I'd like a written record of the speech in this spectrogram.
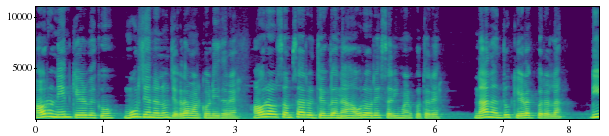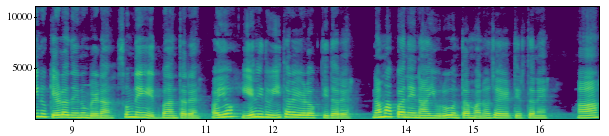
ಅವ್ರನ್ನೇನು ಕೇಳಬೇಕು? ಮೂರು ಜನನೂ ಜಗಳ ಮಾಡ್ಕೊಂಡಿದ್ದಾರೆ. ಅವ್ರವ್ರ ಸಂಸಾರದ ಜಗಳನ ಅವರವರೇ ಸರಿ ಮಾಡ್ಕೋತಾರೆ. ನಾನಂತೂ ಕೇಳಕ್ಕೆ ಬರಲ್ಲ. ನೀನು ಕೇಳೋದೇನು ಬೇಡ. ಸುಮ್ಮನೆ ಎದ್ಬಾ ಅಂತಾರೆ. ಅಯ್ಯೋ, ಏನಿದು ಈ ಥರ ಹೇಳೋಗ್ತಿದ್ದಾರೆ? ನಮ್ಮಪ್ಪನೇನಾ ಇವರು ಅಂತ ಮನೋಜ ಹೇಳ್ತಿರ್ತಾನೆ. ಹಾಂ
